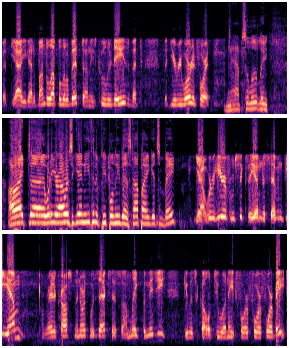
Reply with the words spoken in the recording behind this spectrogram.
But yeah, you got to bundle up a little bit on these cooler days, but but you're rewarded for it. Absolutely. All right, uh, what are your hours again, Ethan? If people need to stop by and get some bait. Yeah, we're here from 6 a.m. to 7 p.m. Right across from the Northwoods access on Lake Bemidji. Give us a call at 218-444-BAIT.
